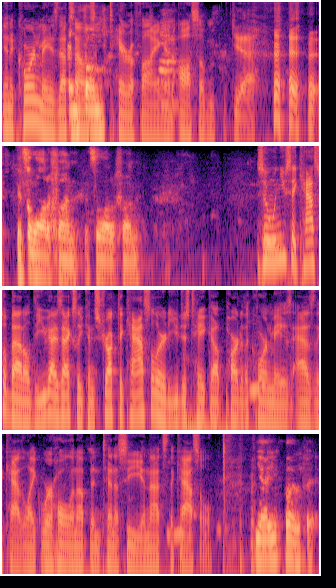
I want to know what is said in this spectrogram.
In a corn maze, that And sounds foam. terrifying and awesome. Yeah. It's a lot of fun. It's a lot of fun. So when you say castle battle, do you guys actually construct a castle, or do you just take up part of the corn maze as the castle? Like we're holing up in Tennessee, and that's the castle. Yeah, you play with it.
